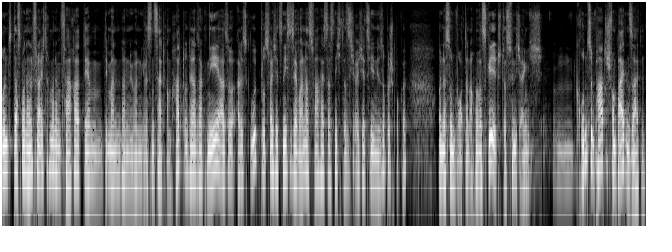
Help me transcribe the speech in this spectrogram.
Und dass man dann vielleicht auch mal einem Fahrer, der, den man dann über einen gewissen Zeitraum hat und der dann sagt, nee, also alles gut, bloß weil ich jetzt nächstes Jahr woanders fahre, heißt das nicht, dass ich euch jetzt hier in die Suppe spucke und dass so ein Wort dann auch mal was gilt. Das finde ich eigentlich äh, grundsympathisch von beiden Seiten.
